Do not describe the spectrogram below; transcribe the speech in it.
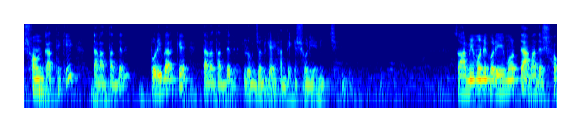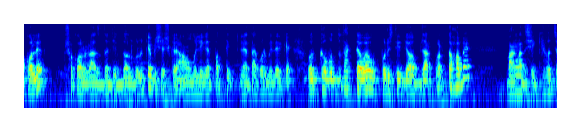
শঙ্কা থেকে তারা তাদের পরিবারকে, তারা তাদের লোকজনকে এখান থেকে সরিয়ে নিচ্ছে। সো আমি মনে করি এই মুহূর্তে আমাদের সকলের, সকল রাজনৈতিক দলগুলোকে, বিশেষ করে আওয়ামী লীগের প্রত্যেকটি নেতাকর্মীদেরকে ঐক্যবদ্ধ থাকতে হবে পরিস্থিতি অবজার্ভ করতে হবে। বাংলাদেশে কি হচ্ছে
